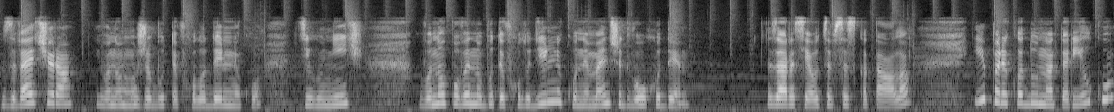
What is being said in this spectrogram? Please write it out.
з вечора, і воно може бути в холодильнику цілу ніч. Воно повинно бути в холодильнику не менше 2 годин. Зараз я оце все скатала і перекладу на тарілку.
